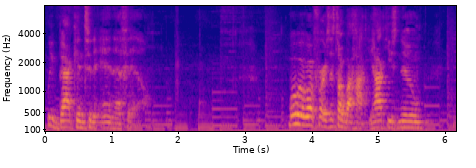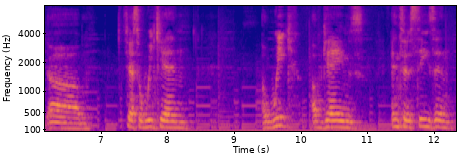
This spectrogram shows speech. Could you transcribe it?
we back into the NFL. Well, well, well first, let's talk about hockey. Hockey's new. Um, just a weekend a week of games into the season.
